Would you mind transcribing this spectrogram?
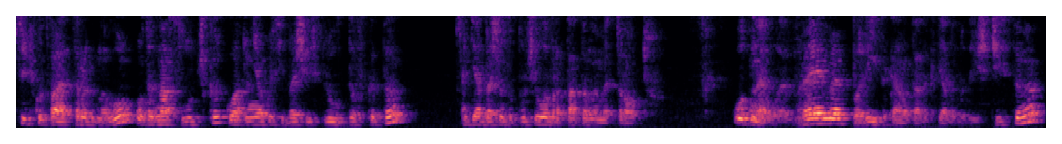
Всичко това е тръгнало от една случка, когато някой си беше изплюл дъвката и тя беше запушила вратата на метрото. Отнело е време, пари и така нататък тя да бъде изчистена.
